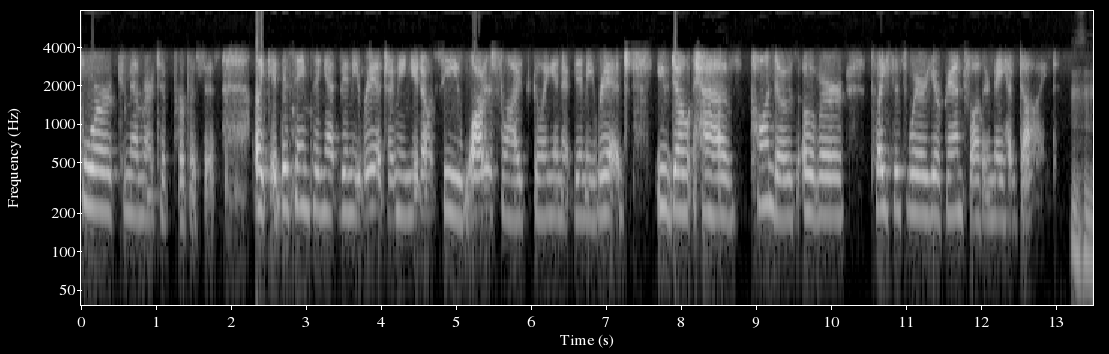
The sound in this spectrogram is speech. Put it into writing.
for commemorative purposes. Like the same thing at Vimy Ridge. I mean, you don't see water slides going in at Vimy Ridge. You don't have condos over places where your grandfather may have died. Mm-hmm.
